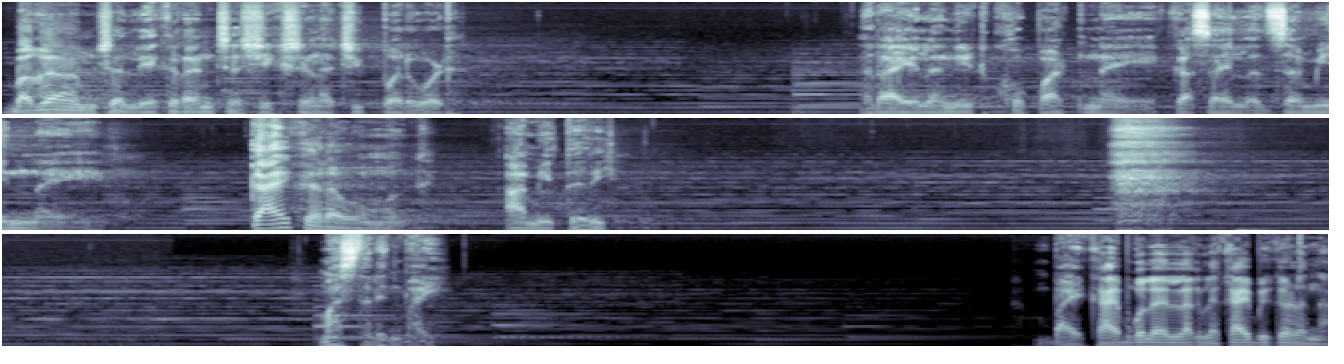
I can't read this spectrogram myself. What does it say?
बघा आमच्या लेकरांच्या शिक्षणाची परवड. राहायला नीट खोपाट नाही कसायला जमीन नाही. काय करावं मग? आम्ही तरी? मास्तरीन बाई. बाई काय बोलायला लागल्या? काय बिकळ ना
